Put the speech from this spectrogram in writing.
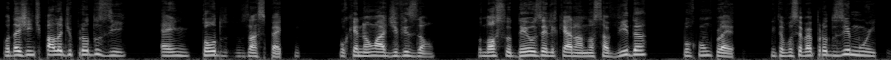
Quando a gente fala de produzir, é em todos os aspectos, porque não há divisão. O nosso Deus, ele quer a nossa vida por completo. Então você vai produzir muito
